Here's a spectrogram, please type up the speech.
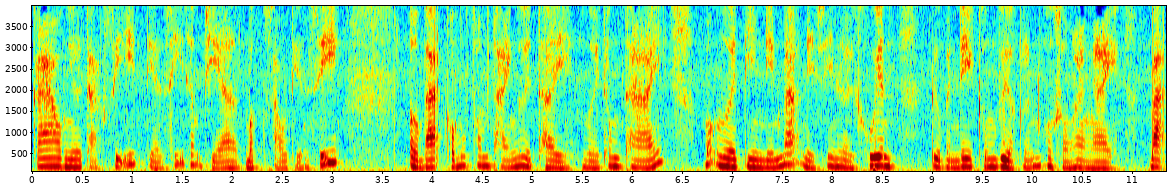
cao như thạc sĩ, tiến sĩ, thậm chí là bậc sau tiến sĩ. Ở bạn có một phong thái người thầy, người thông thái. Mọi người tìm đến bạn để xin lời khuyên Từ vấn đề công việc đến cuộc sống hàng ngày. Bạn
